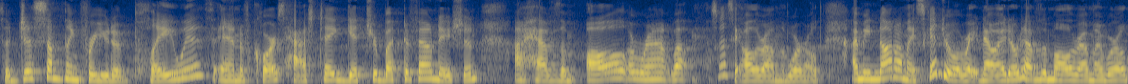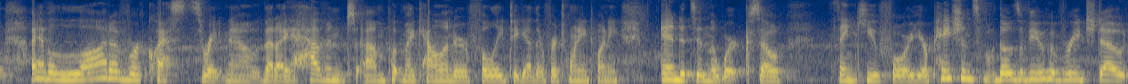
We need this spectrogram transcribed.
So just something for you to play with. And of course, hashtag get your butt to foundation. I have them all around, well, I was to say all around the world. I mean, not on my schedule right now. I don't have them all around my world. I have a lot of requests right now that I haven't um, put my calendar fully together for 2020, and it's in the work. So Thank you for your patience, those of you who've reached out.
